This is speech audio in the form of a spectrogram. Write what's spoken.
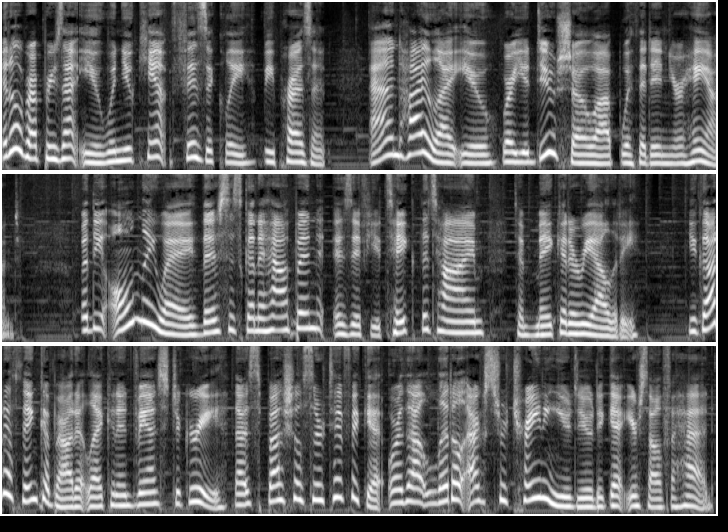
It'll represent you when you can't physically be present and highlight you where you do show up with it in your hand. But the only way this is going to happen is if you take the time to make it a reality. You got to think about it like an advanced degree, that special certificate, or that little extra training you do to get yourself ahead.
